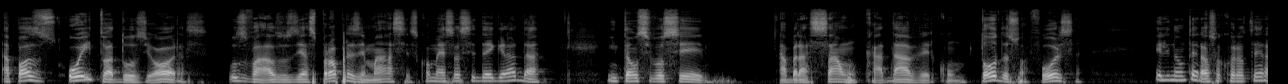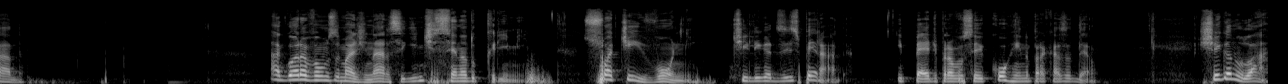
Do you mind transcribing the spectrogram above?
Após 8 a 12 horas, os vasos e as próprias hemácias começam a se degradar. Então, se você abraçar um cadáver com toda a sua força, ele não terá sua cor alterada. Agora vamos imaginar a seguinte cena do crime. Sua tia Ivone te liga desesperada e pede para você ir correndo para a casa dela. Chegando lá,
